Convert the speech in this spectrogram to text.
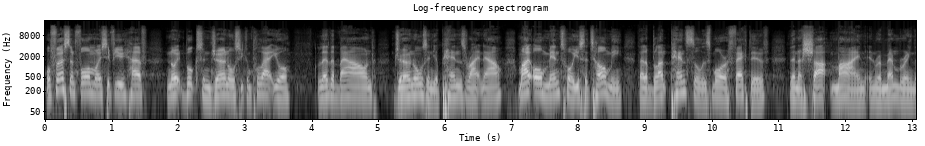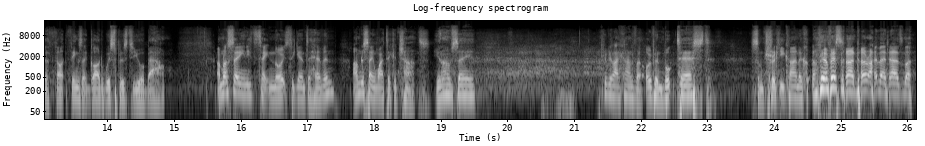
Well, first and foremost, if you have notebooks and journals, you can pull out your leather bound journals and your pens right now. My old mentor used to tell me that a blunt pencil is more effective than a sharp mind in remembering the th- things that God whispers to you about. I'm not saying you need to take notes to get into heaven. I'm just saying why take a chance? You know what I'm saying? It could be like kind of an open book test, some tricky kind of. Listen, I don't write that down. That's not,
